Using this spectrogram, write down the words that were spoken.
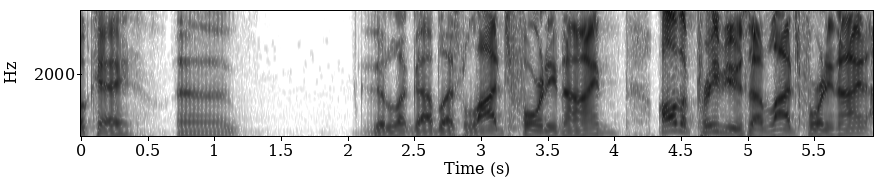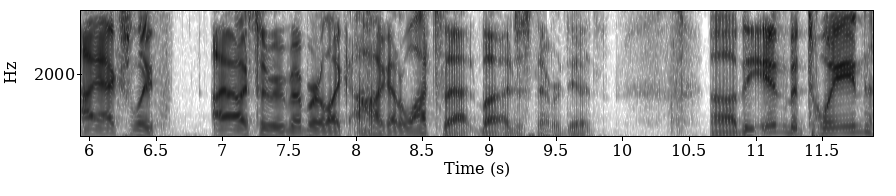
okay. Uh, good luck. God bless. Lodge 49. All the previews on Lodge 49, I actually, I actually remember like, oh, I got to watch that, but I just never did. Uh, the in between,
